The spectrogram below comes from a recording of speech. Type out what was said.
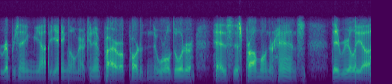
representing uh, the Anglo-American Empire or part of the New World Order has this problem on their hands. They really, uh,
